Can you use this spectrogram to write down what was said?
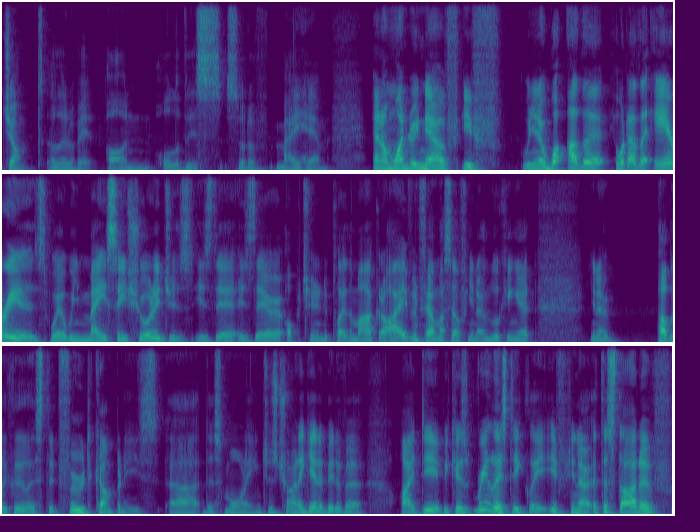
jumped a little bit on all of this sort of mayhem. And I'm wondering now if, if you know what other what other areas where we may see shortages is there is there opportunity to play the market? I even found myself you know looking at you know publicly listed food companies uh, this morning, just trying to get a bit of a idea because realistically, if you know at the start of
